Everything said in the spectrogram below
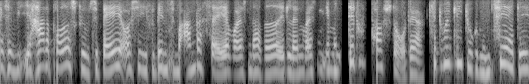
Altså, jeg har da prøvet at skrive tilbage, også i forbindelse med andre sager, hvor jeg sådan, der har været et eller andet, hvor jeg sådan, jamen, det du påstår der, kan du ikke lige dokumentere det?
